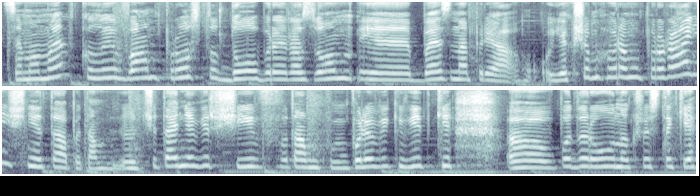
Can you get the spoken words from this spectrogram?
Це момент, коли вам просто добре разом е, без напрягу. Якщо ми говоримо про ранішні етапи, там читання віршів, там польові квітки, е, подарунок, щось таке,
